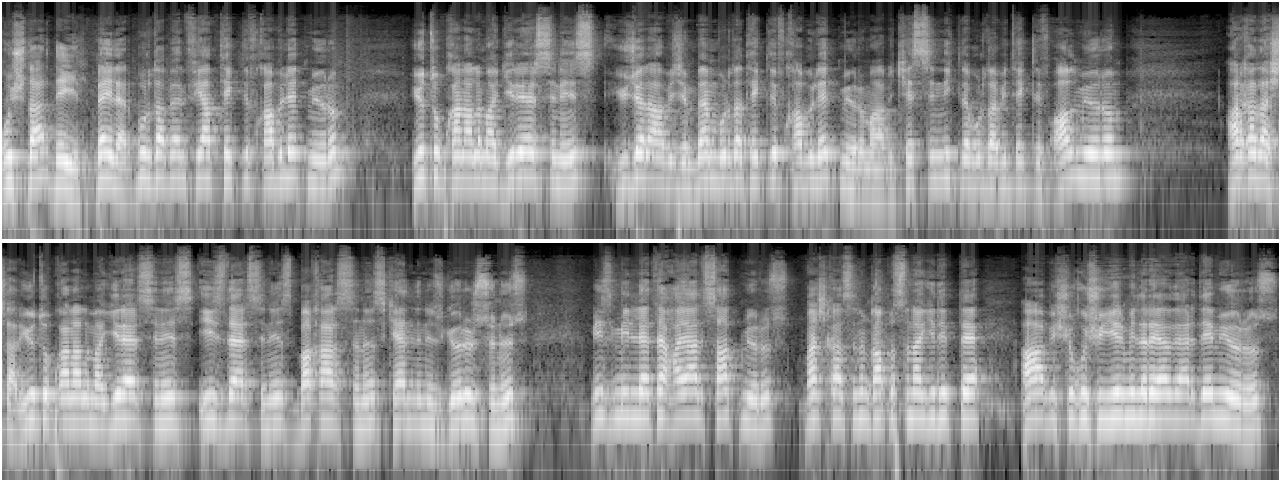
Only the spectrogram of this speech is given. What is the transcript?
kuşlar değil. Beyler burada ben fiyat teklif kabul etmiyorum. YouTube kanalıma girersiniz. Yücel abicim ben burada teklif kabul etmiyorum abi. Kesinlikle burada bir teklif almıyorum. Arkadaşlar YouTube kanalıma girersiniz, izlersiniz, bakarsınız, kendiniz görürsünüz. Biz millete hayal satmıyoruz. Başkasının kapısına gidip de abi şu kuşu 20 liraya ver demiyoruz.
